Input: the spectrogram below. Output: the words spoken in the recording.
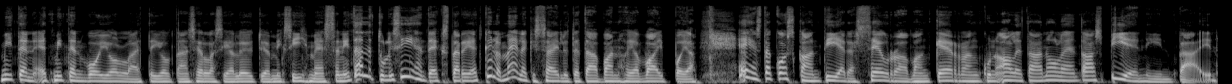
miten, että miten voi olla, että joltain sellaisia löytyy ja miksi ihmeessä. Niin tänne tuli siihen tekstariin, että kyllä meilläkin säilytetään vanhoja vaippoja. Eihän sitä koskaan tiedä seuraavan kerran, kun aletaan oleen taas pieniin päin.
